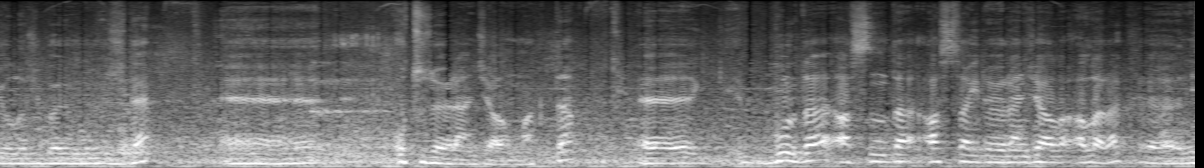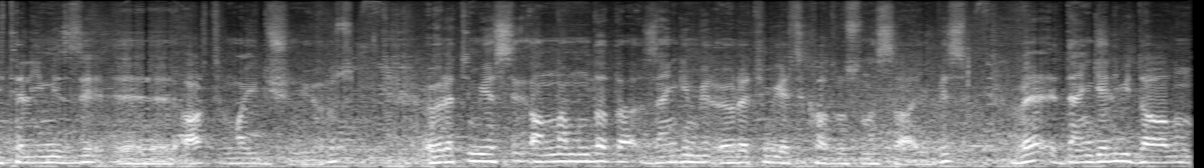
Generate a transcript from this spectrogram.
biyoloji bölümümüzde e, 30 öğrenci almakta. E, burada aslında az sayıda öğrenci al- alarak e, niteliğimizi e, artırmayı düşünüyoruz. Öğretim üyesi anlamında da zengin bir öğretim üyesi kadrosuna sahibiz ve dengeli bir dağılım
